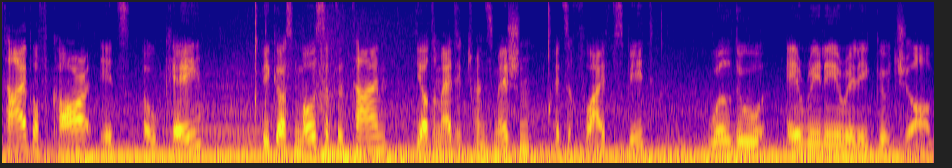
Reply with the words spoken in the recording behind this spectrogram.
type of car, it's okay because most of the time the automatic transmission, it's a 5 speed, will do a really, really good job.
